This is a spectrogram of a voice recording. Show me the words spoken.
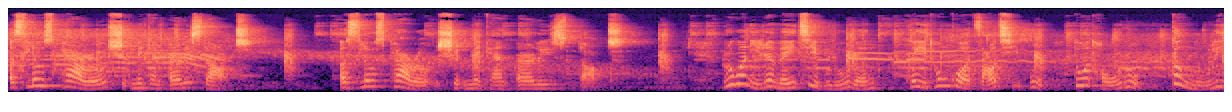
A slow sparrow should make an early start. A slow sparrow should make an early start. 如果你认为技不如人，可以通过早起步、多投入、更努力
